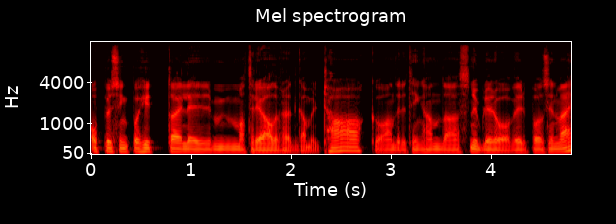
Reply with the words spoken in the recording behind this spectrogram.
oppussing på hytta eller materiale fra et gammelt tak, og andre ting han da snubler over på sin vei.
